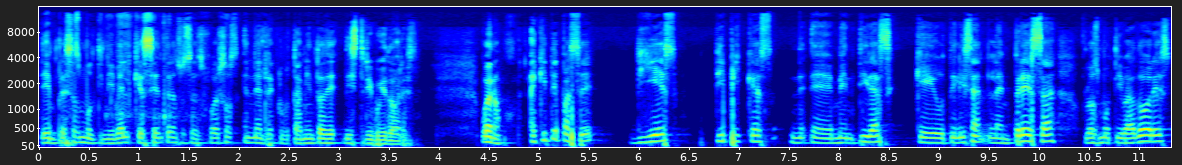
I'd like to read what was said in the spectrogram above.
de empresas multinivel que centran sus esfuerzos en el reclutamiento de distribuidores. Bueno, aquí te pasé 10 típicas eh, mentiras que utilizan la empresa, los motivadores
